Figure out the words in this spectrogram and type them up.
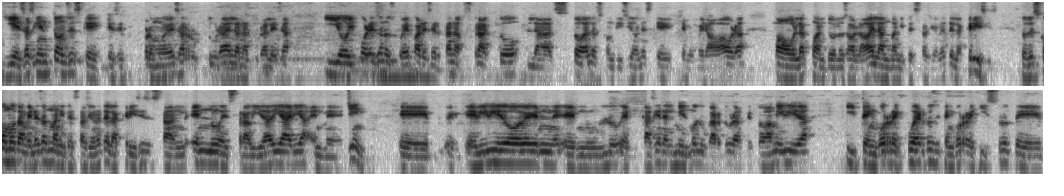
y es así entonces que, que se promueve esa ruptura de la naturaleza y hoy por eso nos puede parecer tan abstracto las, todas las condiciones que, que enumeraba ahora Paola cuando nos hablaba de las manifestaciones de la crisis. Entonces, como también esas manifestaciones de la crisis están en nuestra vida diaria en Medellín. Eh, he vivido en, casi en el mismo lugar durante toda mi vida y tengo recuerdos y tengo registros de,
